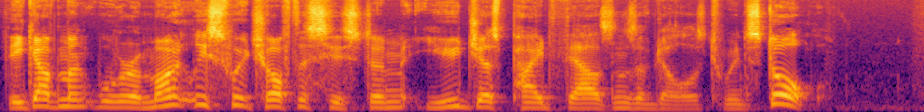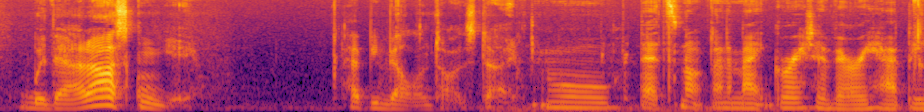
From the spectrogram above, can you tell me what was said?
the government will remotely switch off the system you just paid thousands of dollars to install without asking you. Happy Valentine's Day. Oh, that's not going to make Greta very happy.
